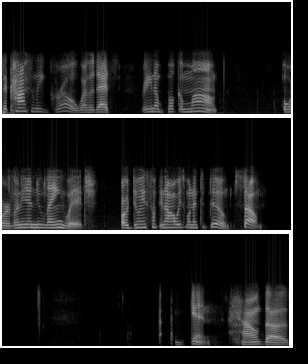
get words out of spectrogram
to constantly grow, whether that's reading a book a month, or learning a new language, or doing something I always wanted to do. So, again, how does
